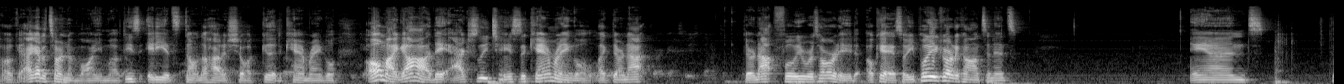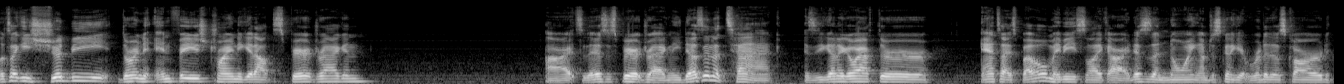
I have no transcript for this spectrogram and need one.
okay, I got to turn the volume up. These idiots don't know how to show a good camera angle. Oh my god, they actually changed the camera angle. Like they're not, they're not fully retarded. Okay, so he played card of Consonance. And looks like he should be, during the end phase, trying to get out the Spirit Dragon. Alright, so there's the Spirit Dragon. He doesn't attack. Is he going to go after anti-spell. Maybe he's like, all right, this is annoying. I'm just going to get rid of this card.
